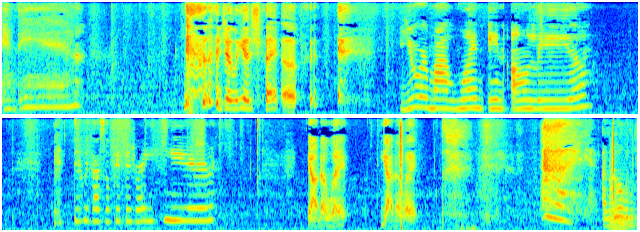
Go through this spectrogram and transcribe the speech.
And then Jalea, shut up. you are my one and only. And then we got some pictures right here. Y'all know what? Y'all know what? I'm doing when you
